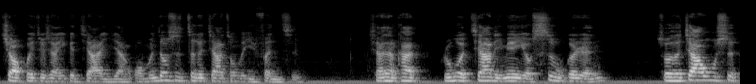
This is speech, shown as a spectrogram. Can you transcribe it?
教会就像一个家一样，我们都是这个家中的一份子。想想看，如果家里面有四五个人，所有的家务事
